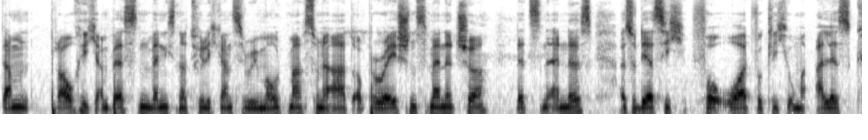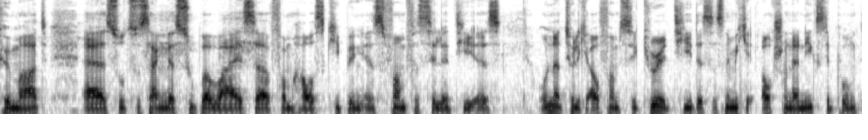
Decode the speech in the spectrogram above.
Dann brauche ich am besten, wenn ich es natürlich ganz remote mache, so eine Art Operations Manager letzten Endes. Also der sich vor Ort wirklich um alles kümmert, äh, sozusagen der Supervisor vom Housekeeping ist, vom Facility ist und natürlich auch vom Security. Das ist nämlich auch schon der nächste Punkt.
